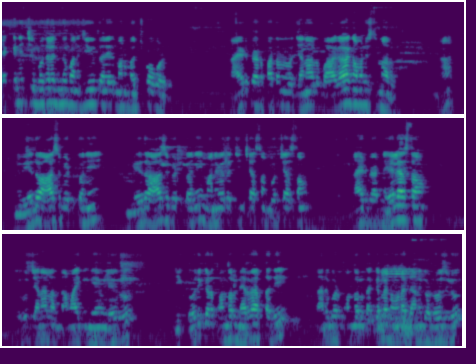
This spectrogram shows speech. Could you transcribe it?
ఎక్కడి నుంచి మొదలైందో మన జీవితం అనేది మనం మర్చిపోకూడదు. నాయుడుపేట పట్టణంలో జనాలు బాగా గమనిస్తున్నారు. నువ్వేదో ఆశ పెట్టుకొని నువ్వేదో ఆశ పెట్టుకొని మనం ఏదో చించేస్తాం పొడిచేస్తాం నాయుడుపేటను ఏలేస్తాం. ఎవరు జనాలు అంత అమాయకంగా ఏం లేరు. నీ కోరిక కూడా తొందరలో నెరవేరుతుంది. దానికి కూడా తొందరలో దగ్గరలోనే ఉండాలి. దానికి కూడా రోజులు.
